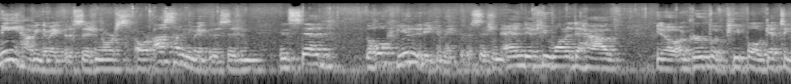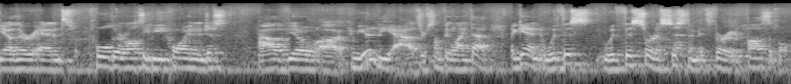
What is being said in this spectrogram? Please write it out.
me having to make the decision or, or us having to make the decision, instead the whole community can make the decision. And if you wanted to have you know a group of people get together and pool their LTB coin and just have you know uh, community ads or something like that. Again, with this with this sort of system, it's very possible.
